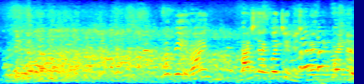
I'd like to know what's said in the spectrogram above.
Could be, right? Hashtag vagimage trending right now.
